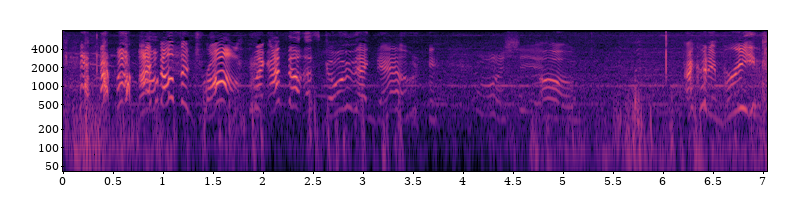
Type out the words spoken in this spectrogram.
I felt the drop. Like I felt us going back down. Oh shit. Oh, I couldn't breathe.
